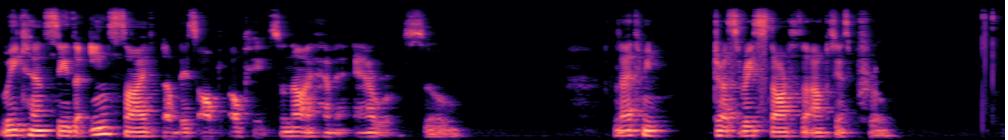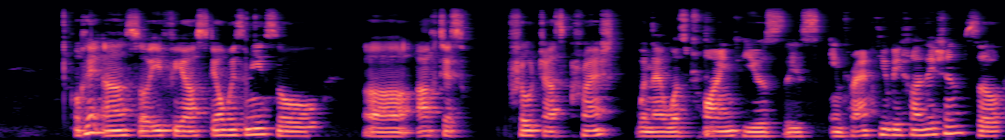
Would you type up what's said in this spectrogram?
we can see the inside of this object. Okay, so now I have an error. So let me just restart the ArcGIS Pro. Okay, uh, so if you are still with me, so uh, ArcGIS Pro just crashed when I was trying to use this interactive visualization. So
